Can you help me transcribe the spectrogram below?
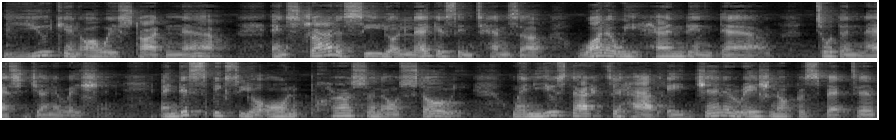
you can always start now and try to see your legacy in terms of what are we handing down to the next generation. And this speaks to your own personal story. When you start to have a generational perspective,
